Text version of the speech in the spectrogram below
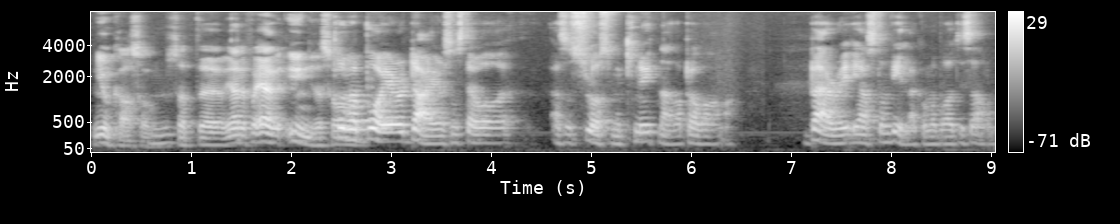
Newcastle. Mm. Så att, eh, ja det för er yngre så... Jag tror det var Boyer och Dyer som står och alltså, slåss med knytnävar på varandra. Barry i Aston Villa kommer bröt isär dem.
